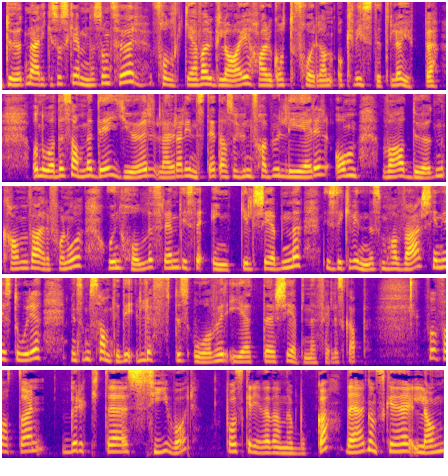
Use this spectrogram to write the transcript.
Døden er ikke så skremmende som før. Folket jeg var glad i, har gått foran og kvistet løype. Og noe av det samme det gjør Laura Lindstedt. Altså hun fabulerer om hva døden kan være for noe. Og hun holder frem disse enkeltskjebnene, disse kvinnene som har hver sin historie, men som samtidig løftes over i et skjebnefellesskap. Forfatteren brukte syv år på å skrive denne boka. Det er ganske lang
